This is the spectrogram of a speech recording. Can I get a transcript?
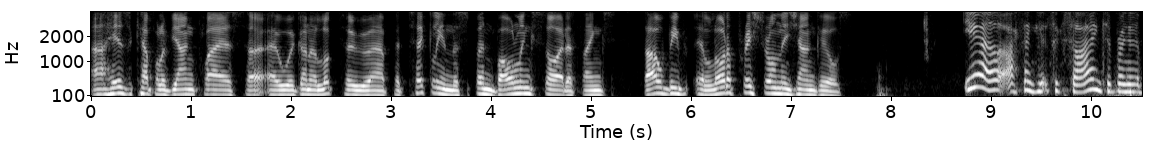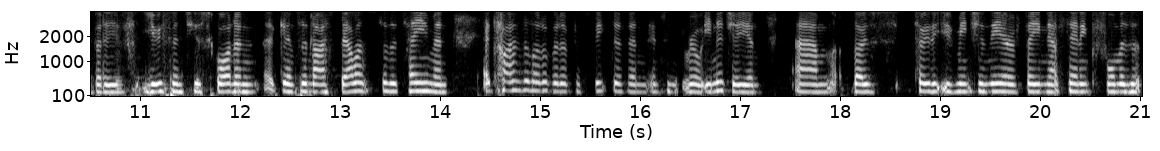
uh, here's a couple of young players uh, who we're going to look to, particularly in the spin bowling side of things. There'll be a lot of pressure on these young girls. Yeah, I think it's exciting to bring a bit of youth into your squad, and it gives a nice balance to the team, and at times a little bit of perspective and, and some real energy. And um, those two that you've mentioned there have been outstanding performers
